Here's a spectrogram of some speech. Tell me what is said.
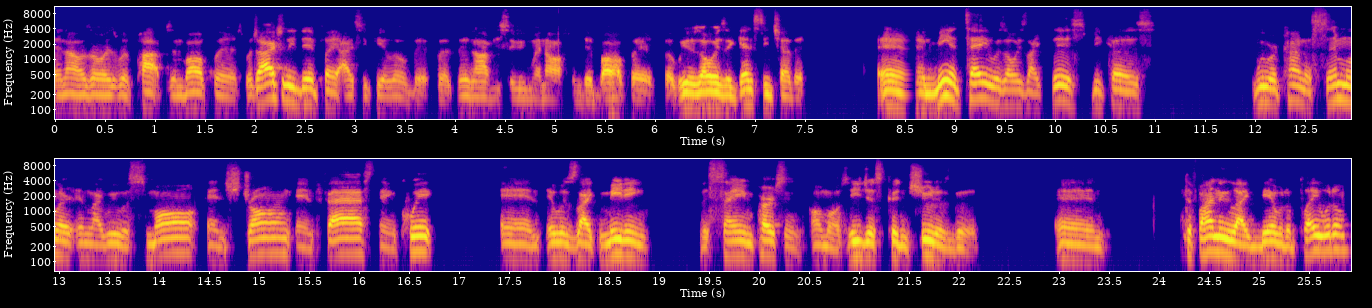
and I was always with pops and ball players, which I actually did play ICP a little bit, but then obviously we went off and did ball players. But we was always against each other, and, and me and Tay was always like this because we were kind of similar in like we was small and strong and fast and quick, and it was like meeting the same person almost. He just couldn't shoot as good, and to finally like be able to play with him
